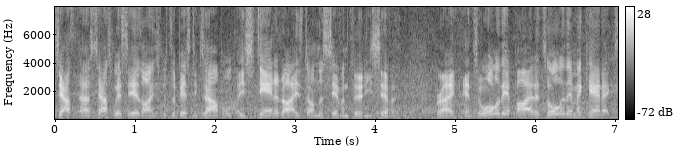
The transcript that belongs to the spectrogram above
South, uh, Southwest Airlines was the best example. They standardized on the 737, right? And so all of their pilots, all of their mechanics,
